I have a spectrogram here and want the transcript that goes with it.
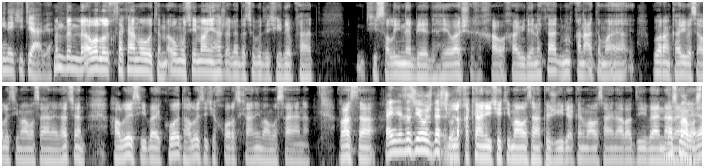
هینێکی تیاابێ من بن لە ئەوە لەی قسەکانمەوتم ئەو موچەی مانگی هەش ئەگەر دەچوو بردێکی لێ بکات کیسەڵی نەبێت هێواش خاوەخاوی لێ نەکات، من قەناعەتم وایە گۆڕانکاری بەسەر هەڵوێستی مامۆستایان هێنێت، هەرچەند هەڵوێستی بایکۆت هەڵوێستێکی خۆڕسکانەی مامۆستایانە، ڕاستە لقەکانی یەکێتی مامۆستایان پشتگیری ئەکەن مامۆستایان ناڕازی بەیاننامیان هەیە.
